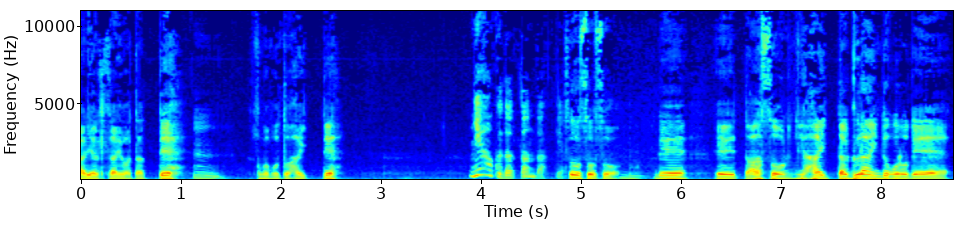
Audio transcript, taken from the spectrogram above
有明海渡って、うん。熊本入って、2泊だったんだっけ？そうそうそう。うんで、えっ、と、阿蘇に入ったぐらいのところで、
